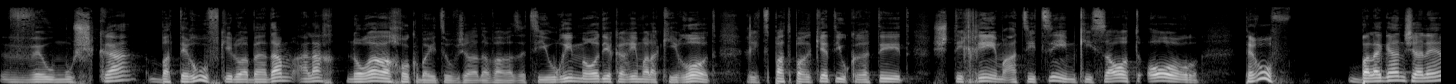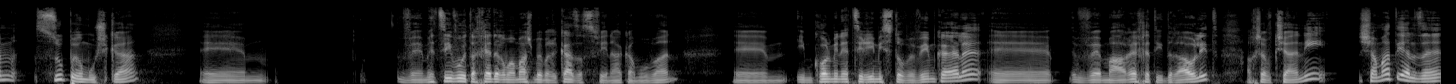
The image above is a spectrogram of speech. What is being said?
והוא מושקע בטירוף, כאילו הבן אדם הלך נורא רחוק בעיצוב של הדבר הזה. ציורים מאוד יקרים על הקירות, רצפת פרקט יוקרתית, שטיחים, עציצים, כיסאות עור, טירוף. בלגן שלם, סופר מושקע. והם הציבו את החדר ממש במרכז הספינה כמובן, אמ, עם כל מיני צירים מסתובבים כאלה, אה, ומערכת הידראולית. עכשיו, כשאני שמעתי על זה,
